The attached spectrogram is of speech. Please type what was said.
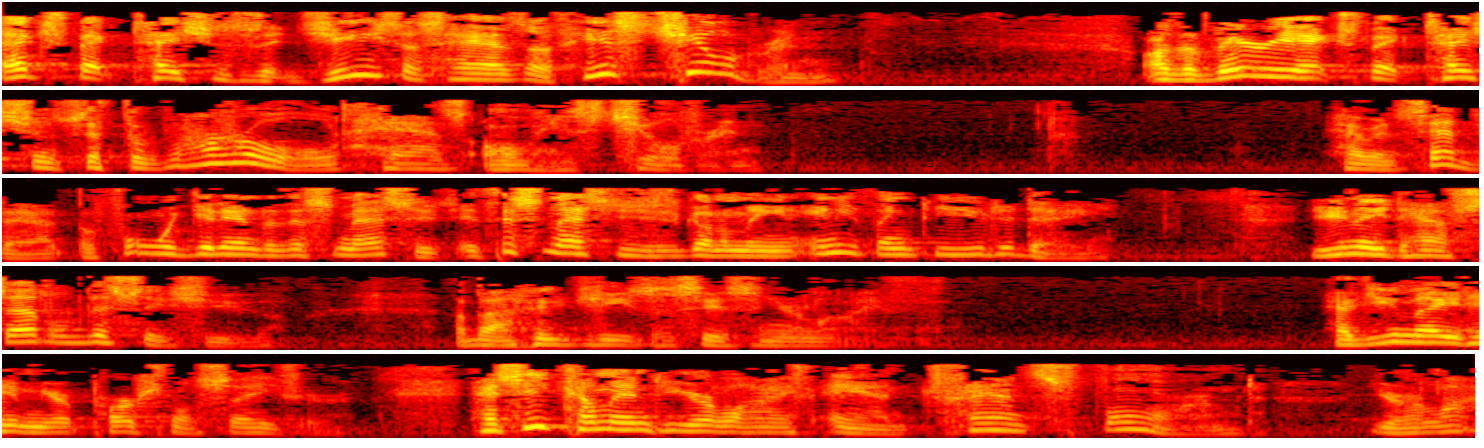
expectations that Jesus has of his children are the very expectations that the world has on his children. Having said that, before we get into this message, if this message is going to mean anything to you today, You need to have settled this issue about who Jesus is in your life. Have you made him your personal Savior? Has he come into your life and transformed your life?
